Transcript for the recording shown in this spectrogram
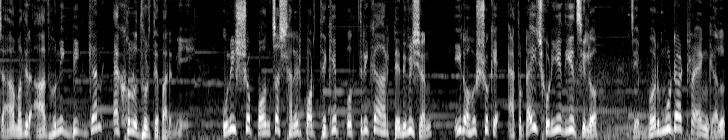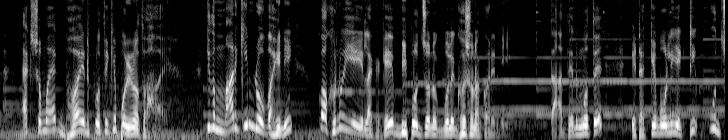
যা আমাদের আধুনিক বিজ্ঞান এখনও ধরতে পারেনি। উনিশশো পঞ্চাশ সালের পর থেকে পত্রিকা আর টেলিভিশন এই রহস্যকে এতটাই ছড়িয়ে দিয়েছিল যে বর্মুডা ট্রায়াঙ্গেল একসময় এক ভয়ের প্রতীকে পরিণত হয়। কিন্তু মার্কিন নৌবাহিনী কখনোই এই এলাকাকে বিপজ্জনক বলে ঘোষণা করেনি। তাদের মতে, এটা কেবলই একটি উচ্চ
